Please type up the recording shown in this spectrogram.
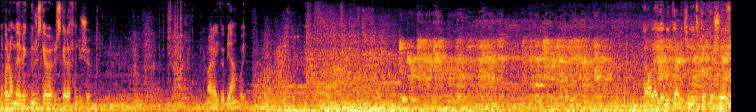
On va l'emmener avec nous jusqu'à la fin du jeu. Voilà, il veut bien, oui. Alors là, il y a Nicole qui nous dit quelque chose,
